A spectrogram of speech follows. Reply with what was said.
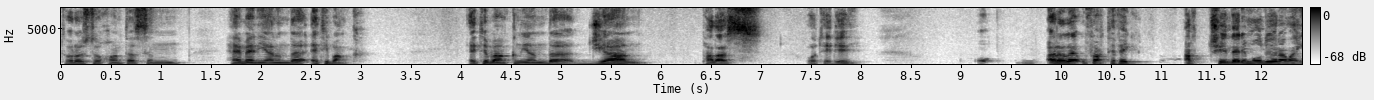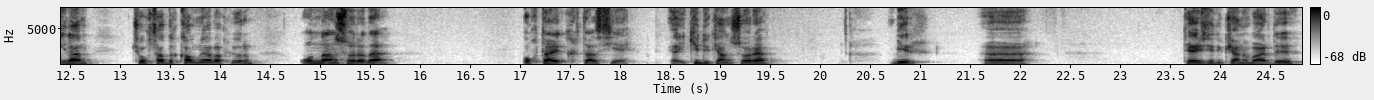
Toros Lokantası'nın hemen yanında Etibank. Etibank'ın yanında Cihan Palas Oteli. O, arada ufak tefek şeylerim oluyor ama inan çok sadık kalmaya bakıyorum. Ondan sonra da Oktay Kırtasiye. Ya iki dükkan sonra bir e, terzi dükkanı vardı.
